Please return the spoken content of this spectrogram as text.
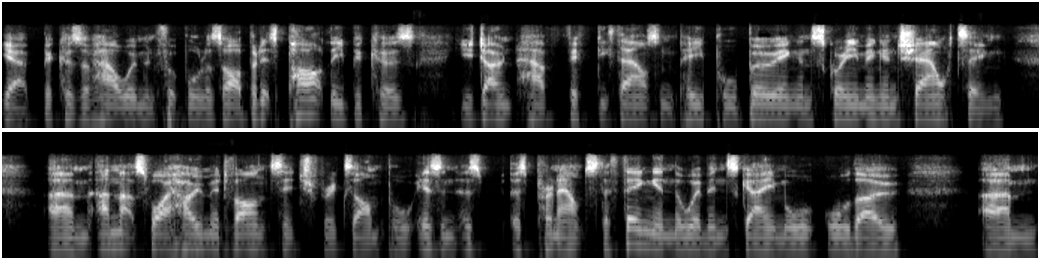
Yeah, because of how women footballers are, but it's partly because you don't have fifty thousand people booing and screaming and shouting, um, and that's why home advantage, for example, isn't as as pronounced a thing in the women's game. Al- although um,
